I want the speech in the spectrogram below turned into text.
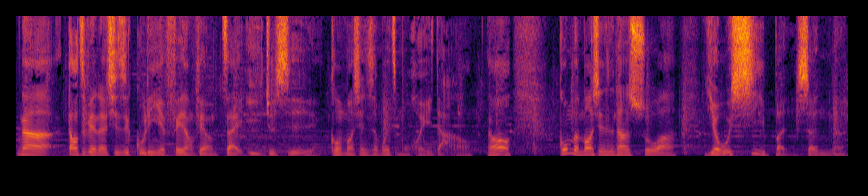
那到这边呢，其实古苓也非常非常在意，就是宫本茂先生会怎么回答哦。然后宫本茂先生他说啊，游戏本身呢，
